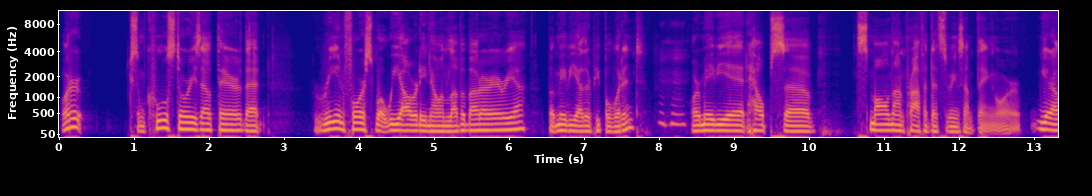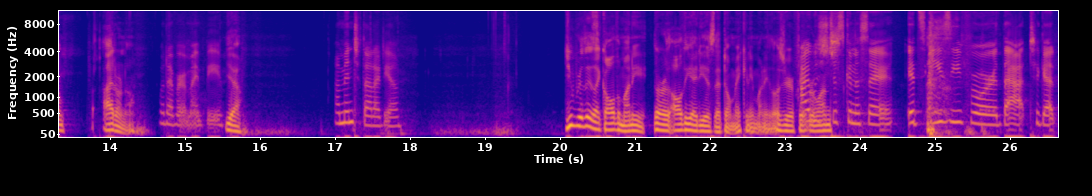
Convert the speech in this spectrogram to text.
what are some cool stories out there that reinforce what we already know and love about our area, but maybe other people wouldn't? Mm-hmm. Or maybe it helps a small nonprofit that's doing something, or, you know, I don't know. Whatever it might be. Yeah. I'm into that idea. You really like all the money or all the ideas that don't make any money. Those are your favorite ones. I was ones. just gonna say it's easy for that to get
